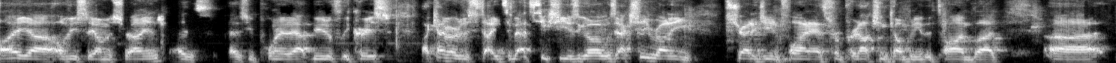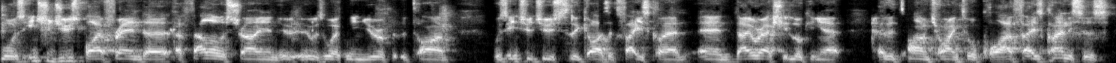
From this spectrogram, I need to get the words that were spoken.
I uh, obviously I'm Australian, as as you pointed out beautifully, Chris. I came over to the states about six years ago. I was actually running strategy and finance for a production company at the time, but uh, was introduced by a friend, a, a fellow Australian who, who, was working in Europe at the time, was introduced to the guys at FaZe Clan, and they were actually looking at at the time trying to acquire FaZe Clan. This is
